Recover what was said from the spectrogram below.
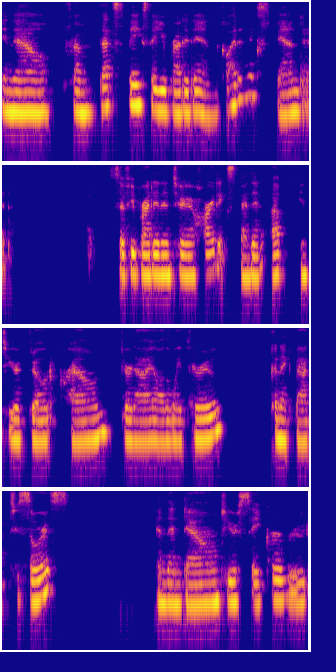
And now, from that space that you brought it in, go ahead and expand it. So, if you brought it into your heart, expand it up into your throat, crown, third eye, all the way through. Connect back to source, and then down to your sacral root,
